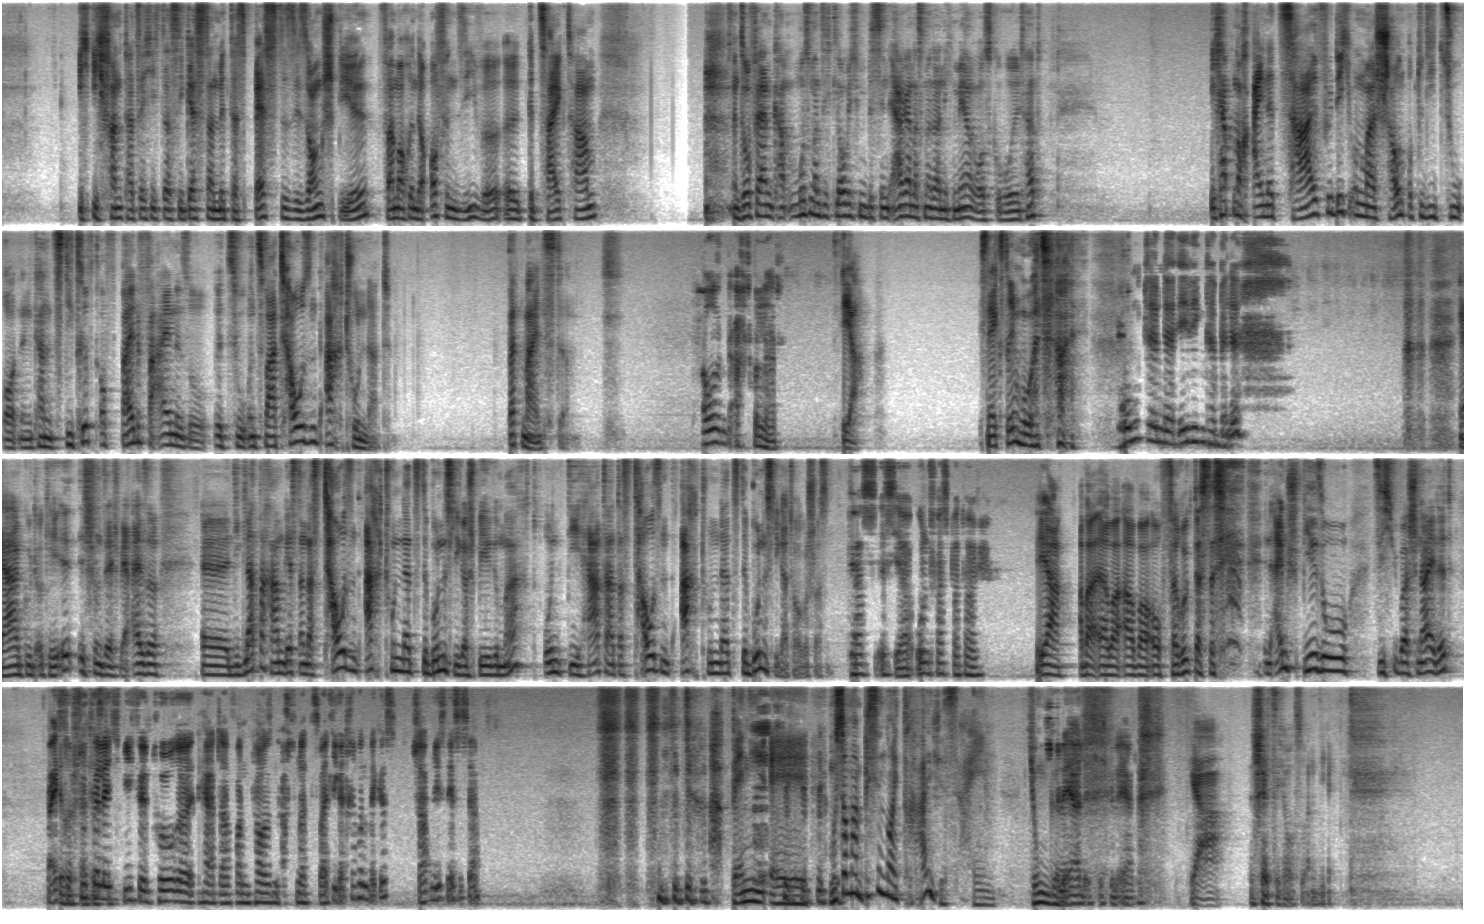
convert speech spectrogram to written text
ich, ich fand tatsächlich, dass sie gestern mit das beste Saisonspiel, vor allem auch in der Offensive, äh, gezeigt haben. Insofern kann, muss man sich, glaube ich, ein bisschen ärgern, dass man da nicht mehr rausgeholt hat. Ich habe noch eine Zahl für dich und mal schauen, ob du die zuordnen kannst. Die trifft auf beide Vereine so äh, zu, und zwar 1800. Was meinst du? 1800. Ja. Ist eine extrem hohe Zahl. Punkte in der ewigen Tabelle? ja, gut, okay, ist schon sehr schwer. Also, äh, die Gladbacher haben gestern das 1800. Bundesligaspiel gemacht und die Hertha hat das 1800. Bundesligator geschossen. Das ist ja unfassbar toll. Ja, aber, aber, aber auch verrückt, dass das in einem Spiel so sich überschneidet. Weißt du zufällig, wie viele Tore Hertha von 1800 Zweitligatreffern weg ist? Schaffen die es nächstes Jahr? Ach, Benny, ey. Muss doch mal ein bisschen neutral hier sein. Junge. Ich bin ehrlich, ich bin ehrlich. Ja, das schätze ich auch so an dir.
